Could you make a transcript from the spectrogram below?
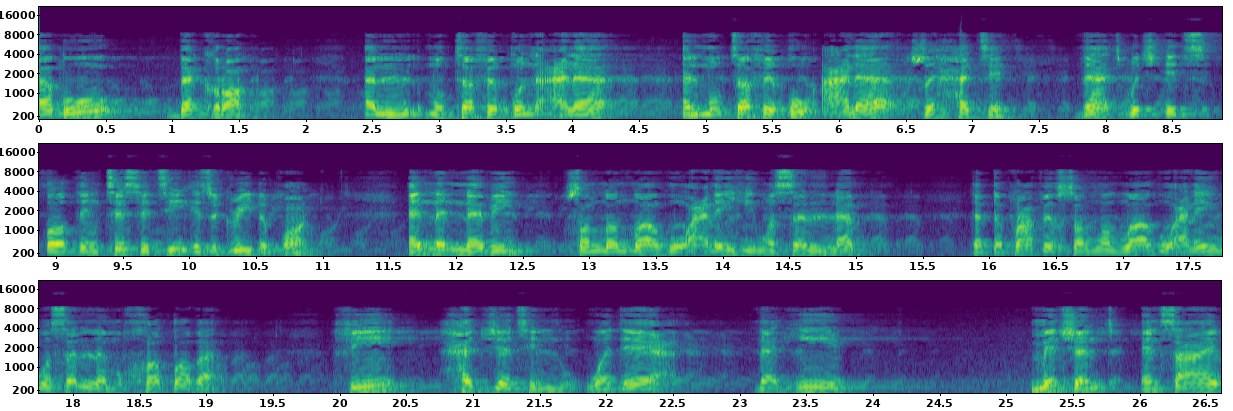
Abu Bakr المتفق على المتفق على صحته that which its authenticity is agreed upon أن النبي صلى الله عليه وسلم that the Prophet صلى الله عليه وسلم خطب في حجة الوداع that he mentioned inside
